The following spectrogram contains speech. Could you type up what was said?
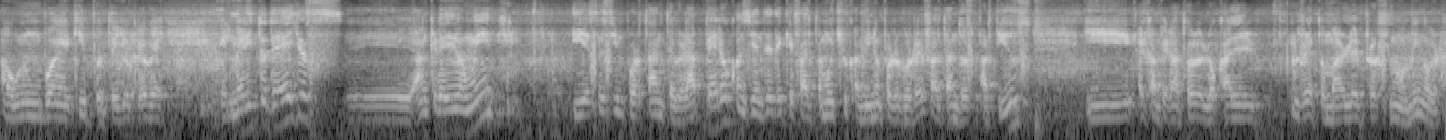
a un buen equipo. Entonces yo creo que el mérito de ellos eh, han creído en mí y eso es importante, ¿verdad? Pero conscientes de que falta mucho camino por recorrer, faltan dos partidos y el campeonato local retomarlo el próximo domingo, ¿verdad?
